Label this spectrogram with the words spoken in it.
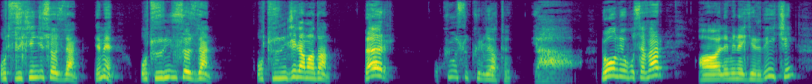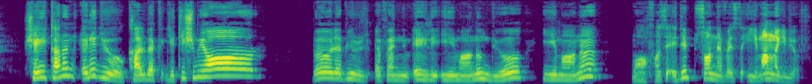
32. sözden değil mi? 30. sözden 30. lamadan ver. Okuyorsun külliyatı. Ya ne oluyor bu sefer? Alemine girdiği için şeytanın eli diyor kalbe yetişmiyor. Böyle bir efendim ehli imanın diyor imanı muhafaza edip son nefeste imanla gidiyor.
